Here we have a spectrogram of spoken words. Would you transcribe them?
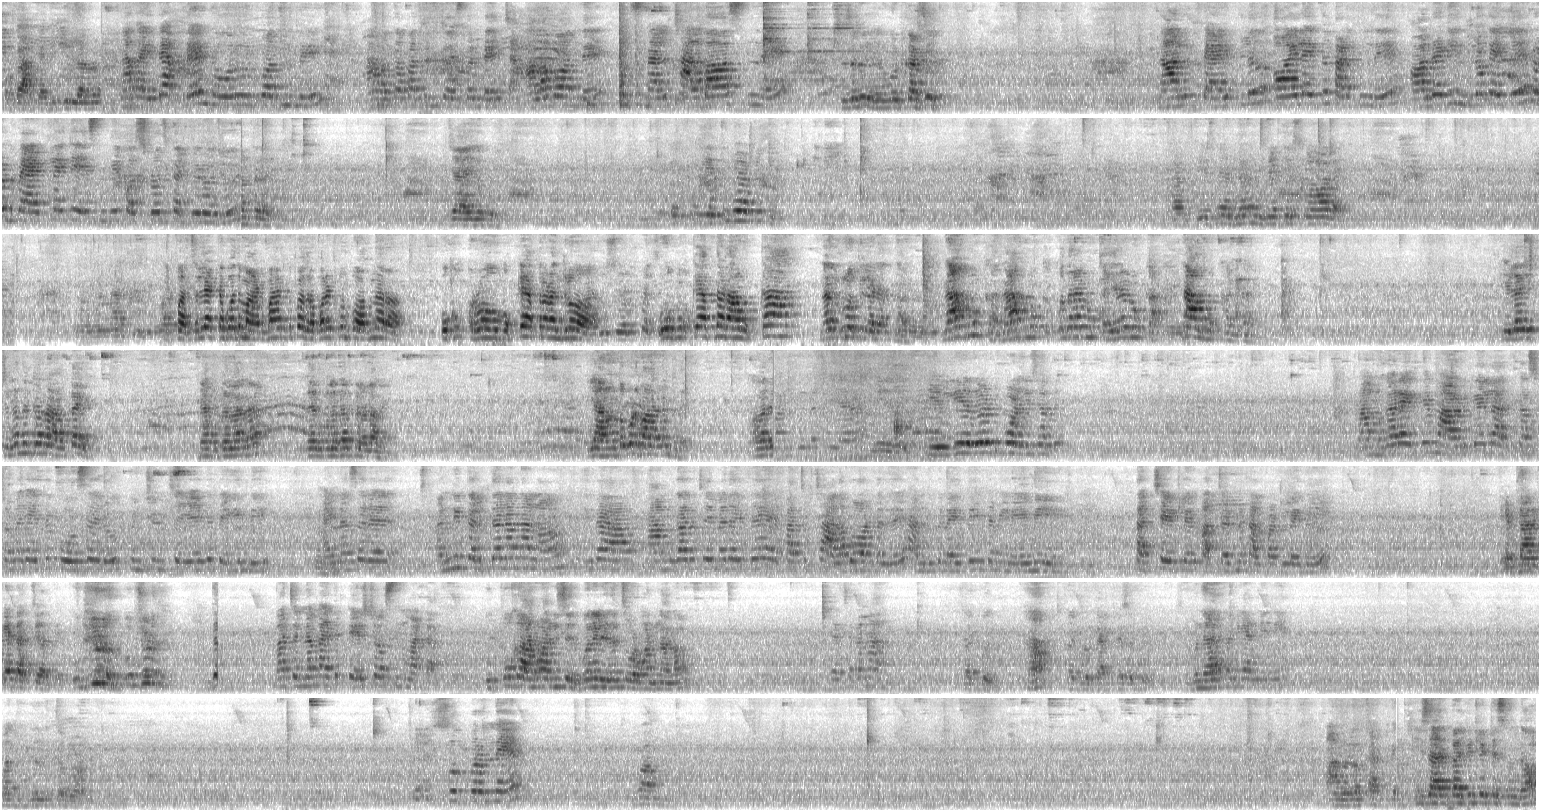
ఒక అక్కడి పిల్లలు నాకైతే అప్పుడే నోరు ఊరిపోతుంది. ఆవకాయ పచ్చడి చూస్తుంటే చాలా బాగుంది. స్మెల్ చాలా బాగా వస్తుంది. నాలుగు ప్యాకెట్లు ఆయిల్ అయితే పడుతుంది. ఆల్రెడీ ఇందులోకి అయితే రెండు ప్యాకెట్లు అయితే వేసింది ఫస్ట్ రోజు కలిపి రోజు. జాయిగా పోయి. ఎత్తు కట్ చేసిన ఈ పచ్చళ్ళు ఎట్టపోతే మాట మాటకి పది రూపాయలు పెట్టుకుని పోతున్నారు? ఒక రో- ముక్క వేస్తున్నాడు అందులో. ఒక ముక్క వేస్తున్నాడు. ఆ ముక్క నలుగురు రోజులు అంటున్నాడు నాకు ముక్క నాకు ముక్క కుదరా ముక్క ఎనని ముక్క నాకు ముక్క అంటారు. ఇలా ఇష్టంగా తింటారు ఆవకాయ పెద్ద పిల్లనా? పెద్ద పిల్లగా పిల్లలని ఈ అనంతో కూడా బాగానే ఉంటుంది. వెళ్ళి ఏదో ఒకటి పొడి చేసేది మా అమ్మగారు అయితే మామిడికాయలు అతి కష్టం మీద అయితే కోసారు. కొంచెం చెయ్యి అయితే తెగింది. అయినా సరే అన్ని కలుపుతానన్నాను. ఇంకా అమ్మగారు చేయి మీద అయితే పచ్చడి చాలా బాగుంటుంది. అందుకని అయితే ఇంకా నేనేమి టచ్ చేయట్లేదు పచ్చడిని కలపట్లేదు. ఎట్లాగే టచ్ చేస్తుంది ఉప్పు ఉప్పు మా చిన్నమ్మ అయితే టేస్ట్ వస్తుందన్నమాట ఉప్పు కారం అన్ని సరిపోలే లేదని చూడమంటున్నాను. కరెక్ట్గా సరిపోయింది ఇప్పుడు పని అన్నీ మా దుడ్డు బాగుంది సూపర్ ఉంది బాగుంది ఈసారి బకెట్లు పెట్టేసుకుందాం.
